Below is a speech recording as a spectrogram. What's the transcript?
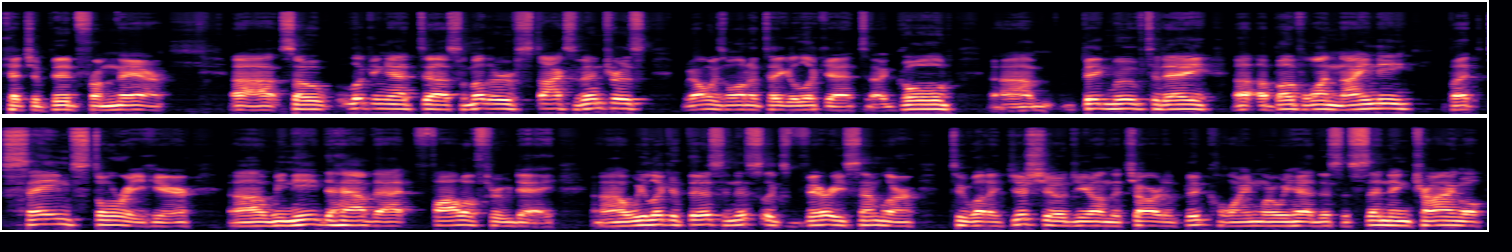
catch a bid from there. Uh, so looking at uh, some other stocks of interest, we always want to take a look at uh, gold. Um, big move today above 190, but same story here. We need to have that follow through day. We look at this, and this looks very similar to what I just showed you on the chart of Bitcoin, where we had this ascending triangle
